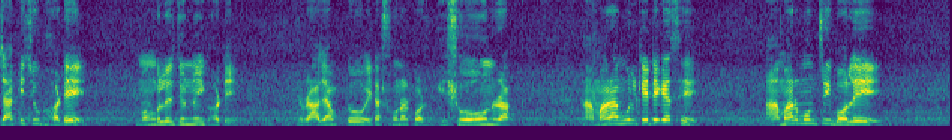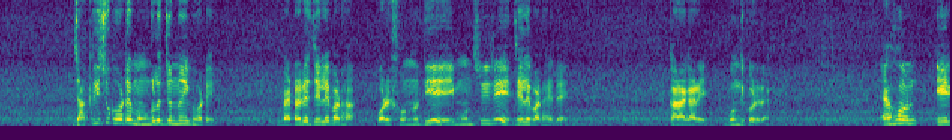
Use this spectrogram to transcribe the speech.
যা কিছু ঘটে, মঙ্গলের জন্যই ঘটে। রাজা তো এটা শোনার পর ভীষণ রাগ আমার আঙ্গুল কেটে গেছে। আমার মন্ত্রী বলে, যা কিছু ঘটে মঙ্গলের জন্যই ঘটে। ব্যাটারে জেলে পাঠা, পরে সৈন্য দিয়ে এই মন্ত্রীরে জেলে পাঠায় দেয়। কারাগারে বন্দি করে রাখে। এখন এর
